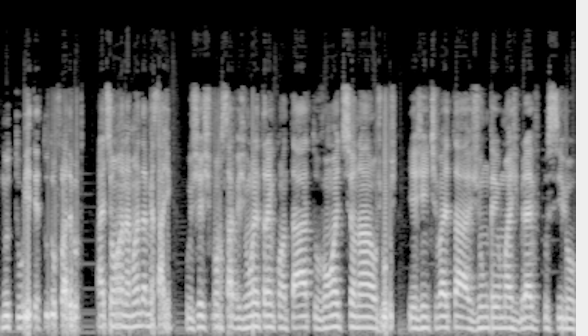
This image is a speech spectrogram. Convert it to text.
no Twitter, tudo Flávio. Adiciona, manda mensagem, os responsáveis vão entrar em contato, vão adicionar os grupos e a gente vai estar tá junto aí o mais breve possível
